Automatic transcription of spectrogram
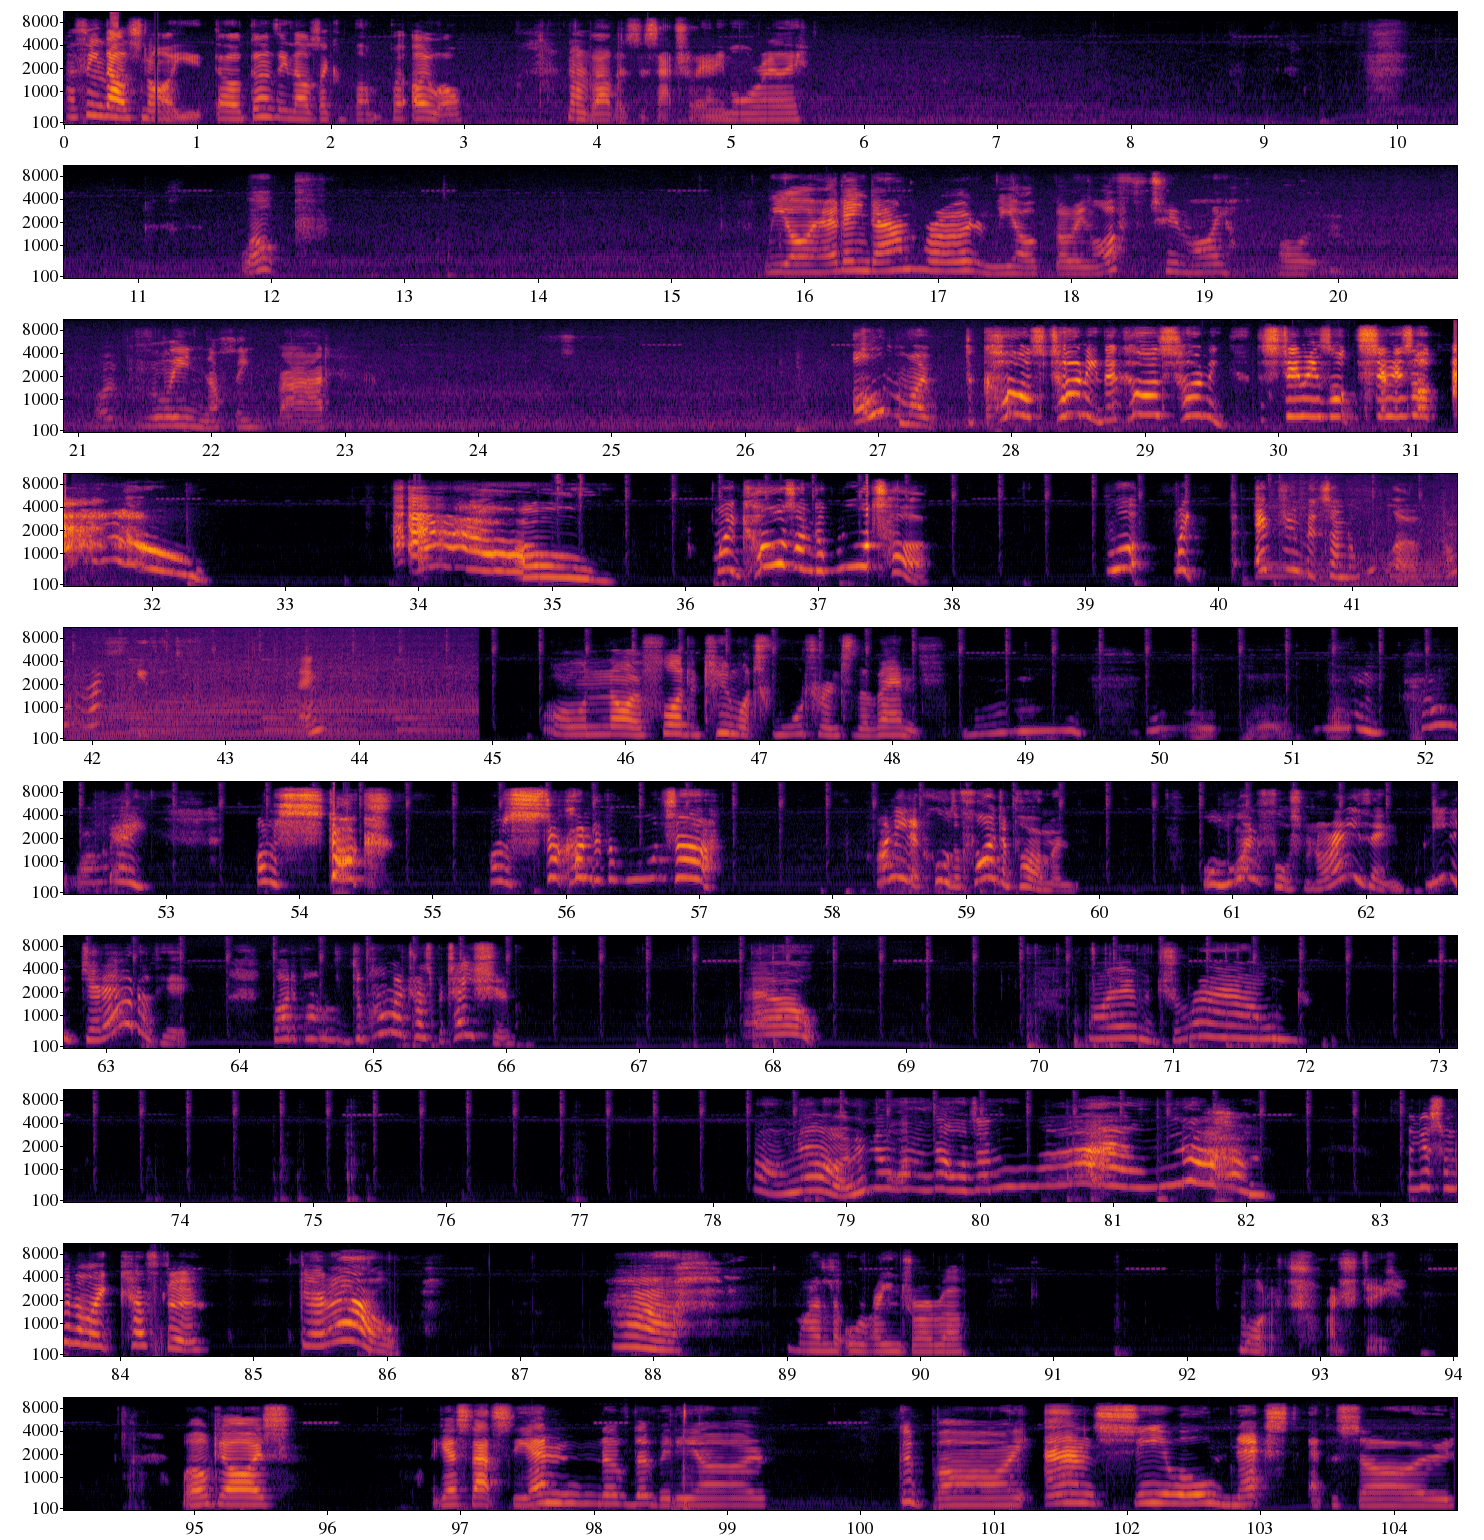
I think that was not a U. I don't think that was like a bump, but oh well. None of our business actually anymore, really. Well, we are heading down the road and we are going off to my home. Hopefully nothing bad. Oh my, the car's turning, the car's turning. The steering's locked, the steering's locked. Ow! Ow! My car's underwater. What? Like, the engine bit's underwater. I want to rescue this thing. Oh no, flooded too much water into the vent. Help me! I'm stuck! I'm stuck under the water! I need to call the fire department. Or law enforcement or anything. I need to get out of here. Fire department, Department of Transportation. Help! I'm drowned. Oh no, no one knows. Oh no! Guess I'm gonna like have to get out. Ah, my little Range Rover. What a tragedy. Well, guys, I guess that's the end of the video. Goodbye, and see you all next episode.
